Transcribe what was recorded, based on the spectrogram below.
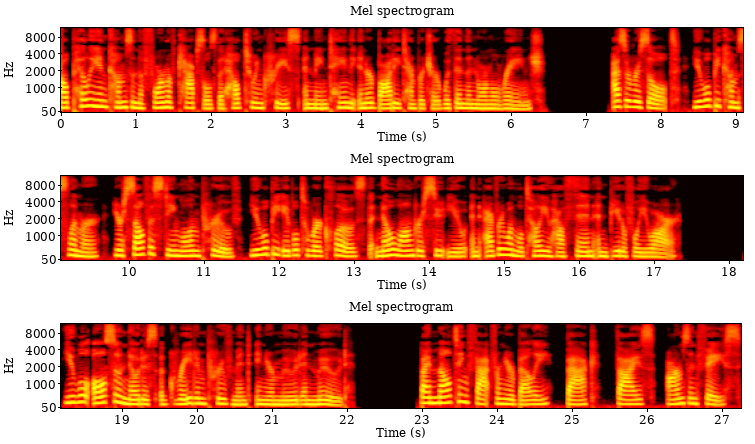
Alpilean comes in the form of capsules that help to increase and maintain the inner body temperature within the normal range. As a result, you will become slimmer, your self-esteem will improve, you will be able to wear clothes that no longer suit you and everyone will tell you how thin and beautiful you are. You will also notice a great improvement in your mood and mood. By melting fat from your belly, back, thighs, arms and face,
